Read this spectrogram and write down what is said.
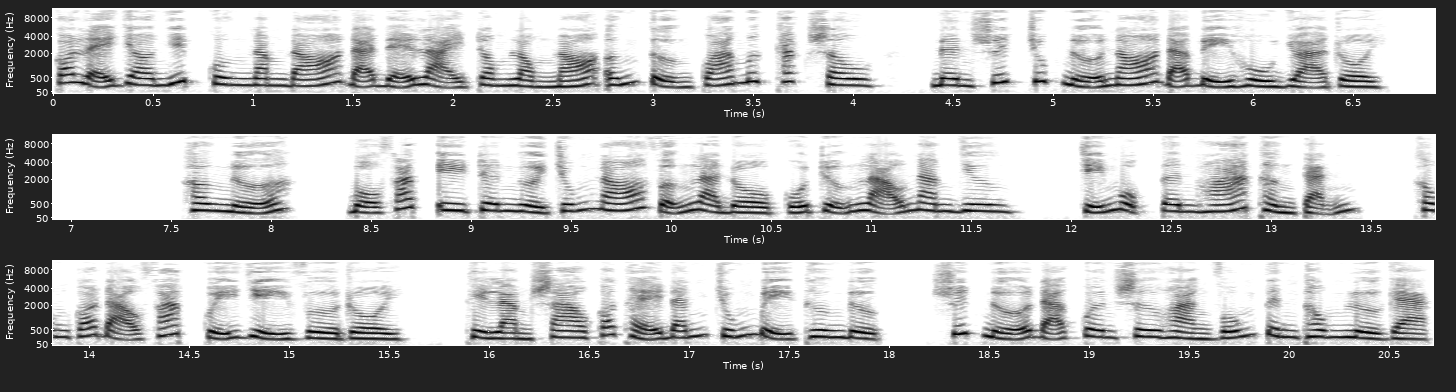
có lẽ do nhiếp quân năm đó đã để lại trong lòng nó ấn tượng quá mức khắc sâu, nên suýt chút nữa nó đã bị hù dọa rồi. Hơn nữa, bộ pháp y trên người chúng nó vẫn là đồ của trưởng lão Nam Dương, chỉ một tên hóa thần cảnh, không có đạo pháp quỷ dị vừa rồi, thì làm sao có thể đánh chúng bị thương được, suýt nữa đã quên sư hoàng vốn tinh thông lừa gạt,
